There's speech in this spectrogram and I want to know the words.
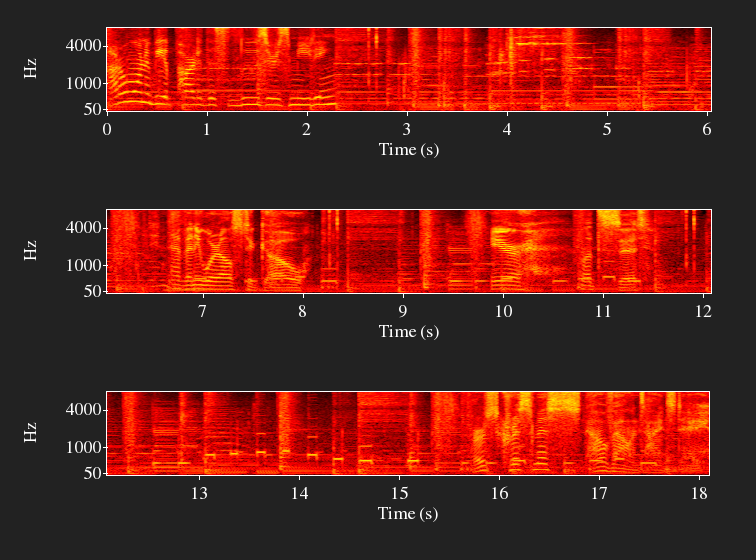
I don't want to be a part of this losers meeting. Didn't have anywhere else to go. Here, let's sit. First Christmas, now Valentine's Day.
